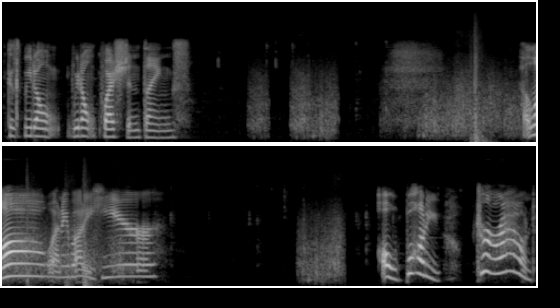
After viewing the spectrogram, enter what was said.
Because we don't we don't question things. Hello? Anybody here? Oh, Bonnie! Turn around!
